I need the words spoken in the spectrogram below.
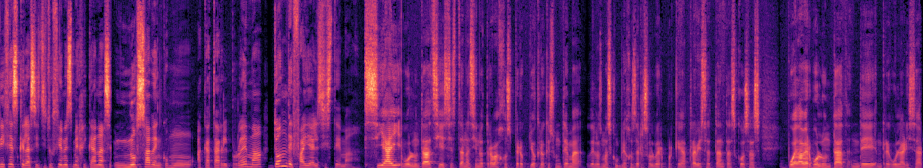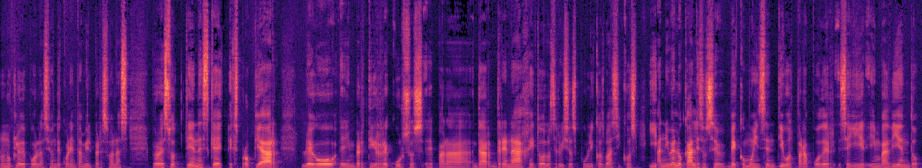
Dices que las instituciones mexicanas no saben cómo acatar el problema. ¿Dónde falla el sistema? Sí hay voluntad, sí se están haciendo trabajos, pero yo creo que es un tema de los más complejos de resolver porque atraviesa tantas cosas. Puede haber voluntad de regularizar un núcleo de población de 40.000 personas, pero eso tienes que expropiar, luego eh, invertir recursos eh, para dar drenaje y todos los servicios públicos básicos. Y a nivel local eso se ve como incentivos para poder seguir invadiendo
